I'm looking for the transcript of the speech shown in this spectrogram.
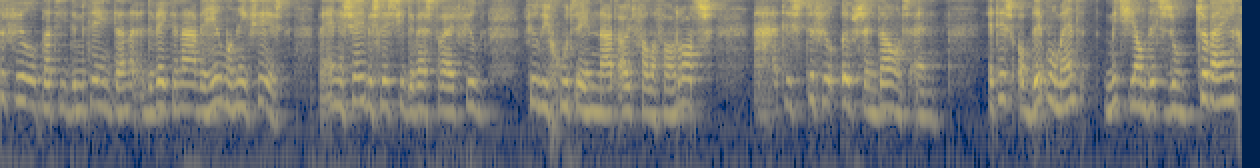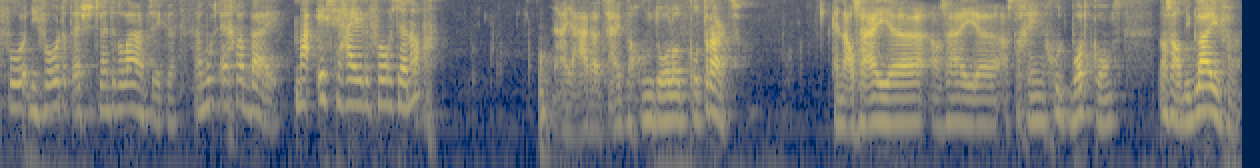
te veel dat hij er meteen daarna- de week daarna weer helemaal niks is. Bij NEC beslist hij de wedstrijd, viel, viel hij goed in na het uitvallen van Rots. Maar het is te veel ups en downs. En het is op dit moment, Michian dit seizoen, te weinig voor het niveau dat FC Twente wil aantikken. Daar moet echt wat bij. Maar is hij er volgend jaar nog? Nou ja, dat, hij heeft nog een doorlopend contract. En als, hij, eh, als, hij, eh, als er geen goed bord komt, dan zal hij blijven.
